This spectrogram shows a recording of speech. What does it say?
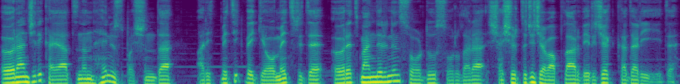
öğrencilik hayatının henüz başında aritmetik ve geometride öğretmenlerinin sorduğu sorulara şaşırtıcı cevaplar verecek kadar iyiydi.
